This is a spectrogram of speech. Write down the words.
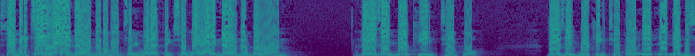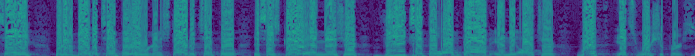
So I'm going to tell you what I know, and then I'm going to tell you what I think. So, what I know, number one, there is a working temple. There is a working temple. It, it didn't say we're going to build a temple or we're going to start a temple. It says, go and measure the temple of God and the altar with its worshipers.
